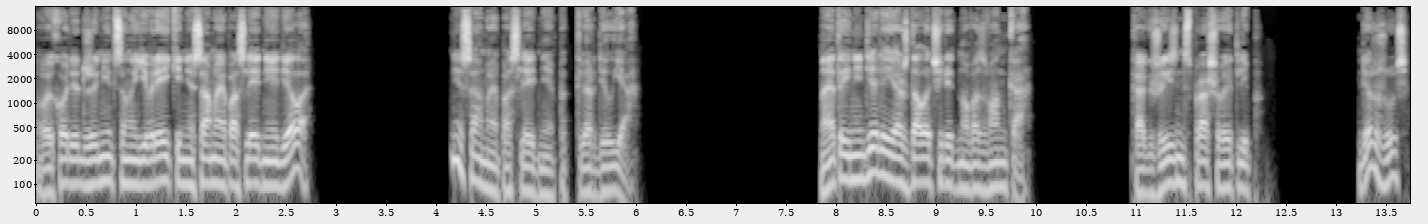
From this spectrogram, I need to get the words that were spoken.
«Выходит, жениться на еврейке не самое последнее дело?» Не самое последнее, подтвердил я. На этой неделе я ждал очередного звонка. «Как жизнь?» — спрашивает Лип. «Держусь».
